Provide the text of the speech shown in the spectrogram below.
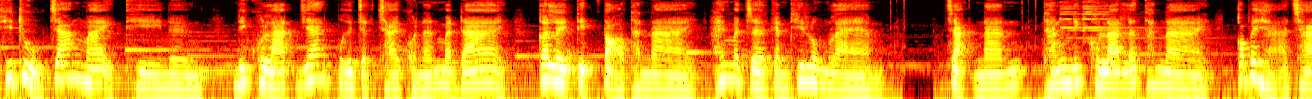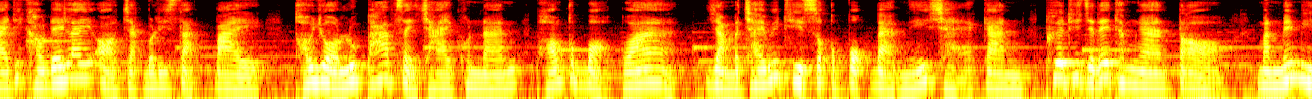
ที่ถูกจ้างมาอีกทีหนึ่งนิโคลัสแย่งปืนจากชายคนนั้นมาได้ ก็เลยติดต่อทนายให้มาเจอกันที่โรงแรมจากนั้นทั้งนิโคลัสและทนายก็ไปหาชายที่เขาได้ไล่ออกจากบริษัทไป เขาโยนรูปภาพใส่ชายคนนั้น พร้อมกับบอกว่า อย่ามาใช้วิธีสกปรกแบบนี้แฉกัน เพื่อที่จะได้ทำงานต่อ มันไม่มี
